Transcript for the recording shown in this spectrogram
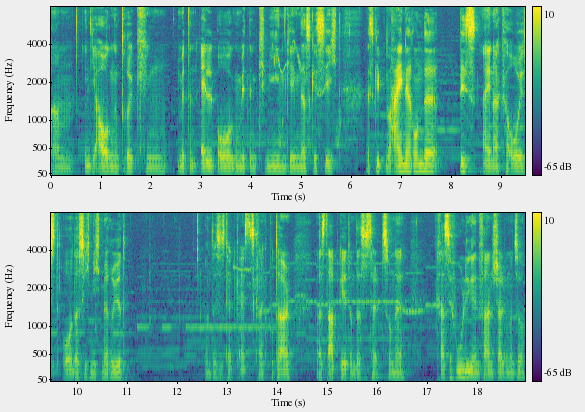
ähm, in die Augen drücken, mit den Ellbogen, mit den Knien gegen das Gesicht. es gibt nur eine Runde, bis einer K.O. ist oder sich nicht mehr rührt. Und das ist halt geisteskrank brutal, was da abgeht. Und das ist halt so eine krasse Hooligan-Veranstaltung und so.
